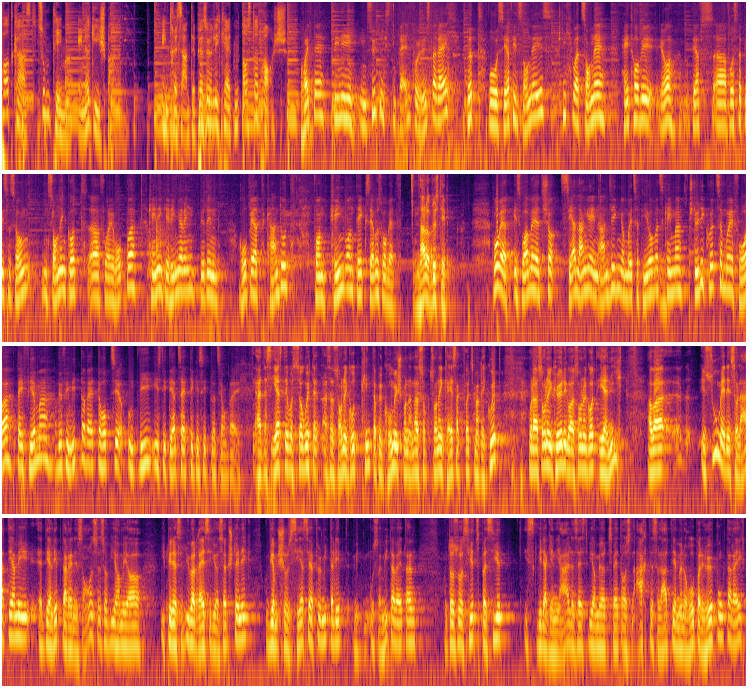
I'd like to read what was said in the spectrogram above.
Podcast zum Thema Energiesparen. Interessante Persönlichkeiten aus der Branche. Heute bin ich im südlichsten Teil von Österreich, dort wo sehr viel Sonne ist. Stichwort Sonne, heute habe ich, ja, darf es äh, fast ein bisschen sagen, einen Sonnengott äh, vor Europa. Keinen geringeren wie den Robert Kandut von Green One Tech. Servus Robert. Hallo, grüß dich. Robert, es war mir jetzt schon sehr lange ein Anliegen, einmal zu dir zu kommen. Stell dich kurz einmal vor, deine Firma, wie viele Mitarbeiter habt ihr und wie ist die derzeitige Situation bei euch? Ja, das Erste, was ich sagen möchte, also Sonnengott klingt ein bisschen komisch, wenn einer sagt Sonnenkaiser, gefällt es mir recht gut. Oder Sonnenkönig oder Sonnengott eher nicht. Aber äh, in Summe, die Solarthermie, äh, die erlebt eine Renaissance. Also wir haben ja, ich bin jetzt seit über 30 Jahren selbstständig und wir haben schon sehr, sehr viel miterlebt mit unseren Mitarbeitern. Und das, was jetzt passiert, ist wieder genial. Das heißt, wir haben ja 2008 das Solarthermie in Europa den Höhepunkt erreicht.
